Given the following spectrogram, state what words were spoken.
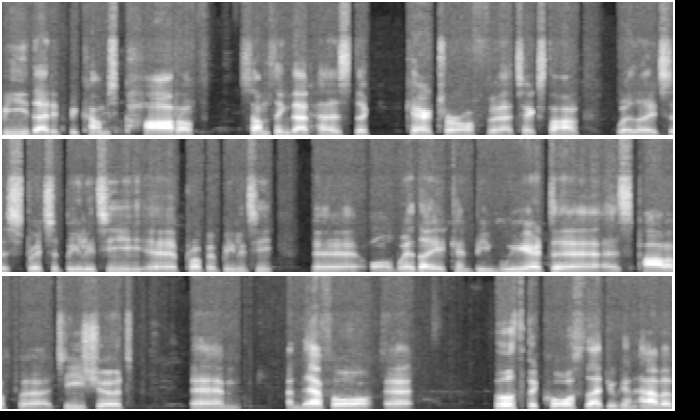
be that it becomes part of something that has the character of a textile, whether it's a stretchability uh, probability uh, or whether it can be weird uh, as part of a t-shirt. Um, and therefore, uh, both because that you can have a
